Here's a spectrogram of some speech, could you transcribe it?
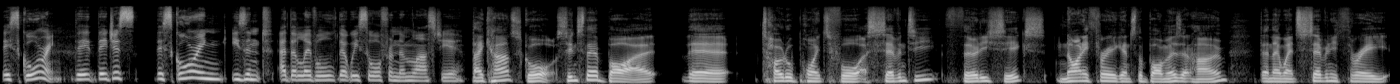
they're scoring. They're, they're just, their scoring isn't at the level that we saw from them last year. They can't score. Since their bye, their total points for a 70, 36, 93 against the Bombers at home. Then they went 73,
